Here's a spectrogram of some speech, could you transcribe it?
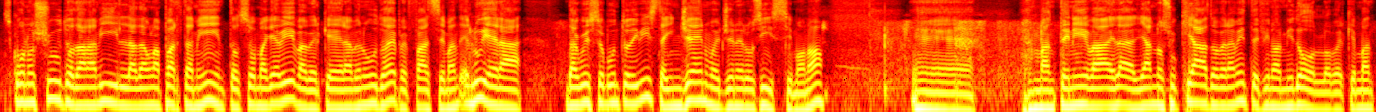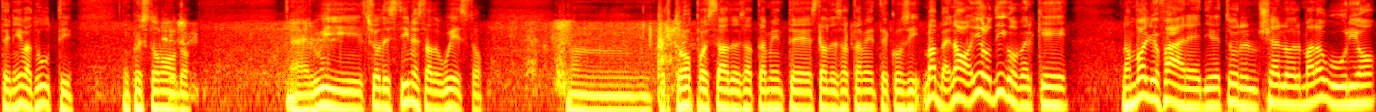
sconosciuto da una villa, da un appartamento, insomma, che aveva perché era venuto eh, per farsi mantenere. Lui era da questo punto di vista ingenuo e generosissimo, no? Eh, manteneva, gli hanno succhiato veramente fino al midollo perché manteneva tutti in questo modo. Eh, lui il suo destino è stato questo. Mm, purtroppo è stato, esattamente, è stato esattamente così. Vabbè, no, io lo dico perché non voglio fare direttore l'uccello del malaugurio,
